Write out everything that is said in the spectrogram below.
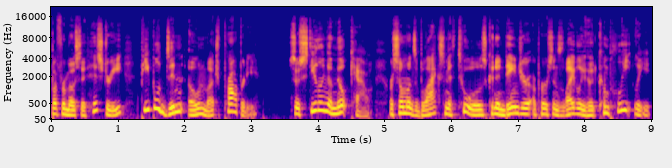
but for most of history, people didn't own much property. So, stealing a milk cow or someone's blacksmith tools could endanger a person's livelihood completely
